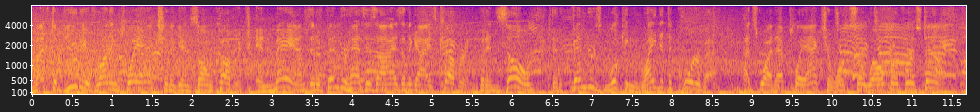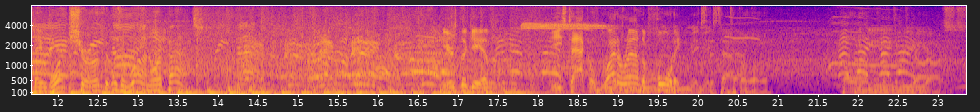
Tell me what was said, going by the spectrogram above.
Well, that's the beauty of running play action against zone coverage. In man, the defender has his eyes on the guys covering. But in zone, the defender's looking right at the quarterback. That's why that play action worked so well for a first down. They weren't sure if it was a run or a pass. Here's the give. He's tackled right around the 40. Makes the tackle. Call it a gain of three yards.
